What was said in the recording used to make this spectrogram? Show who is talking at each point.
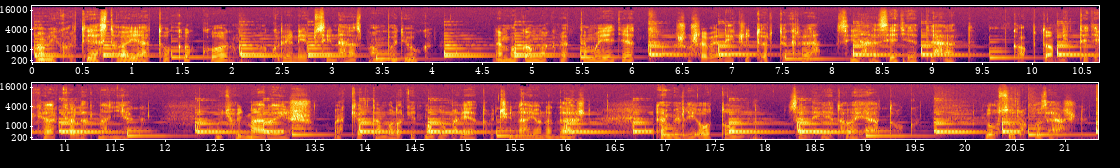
Speaker 1: Amikor ti ezt halljátok, akkor, akkor én épp színházban vagyok. Nem magamnak vettem a jegyet, sose vennék csütörtökre színházjegyet, de hát kaptam, mit tegyek, el kellett menjek. Úgyhogy mára is megkértem valakit magam helyett, hogy csináljon adást. Emily Otton zenéjét halljátok. Jó szórakozást!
